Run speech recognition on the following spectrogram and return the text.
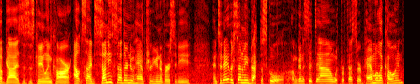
up guys, this is Calen Carr outside sunny Southern New Hampshire University and today they're sending me back to school. I'm gonna sit down with Professor Pamela Cohen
